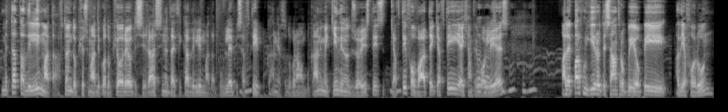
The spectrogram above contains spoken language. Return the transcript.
μετά τα διλήμματα. Αυτό είναι το πιο σημαντικό. Το πιο ωραίο της σειράς είναι τα ηθικά διλήμματα που βλέπεις αυτή που κάνει αυτό το πράγμα που κάνει με κίνδυνο της ζωής της. Και αυτή φοβάται και αυτή έχει αμφιβολίες. Βεβαίως. Μμμ, μμμ. Αλλά υπάρχουν γύρω της άνθρωποι οι οποίοι αδιαφορούν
